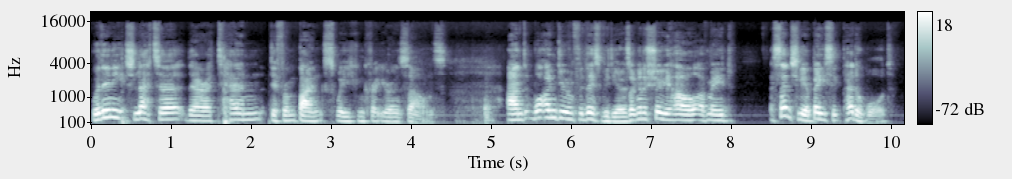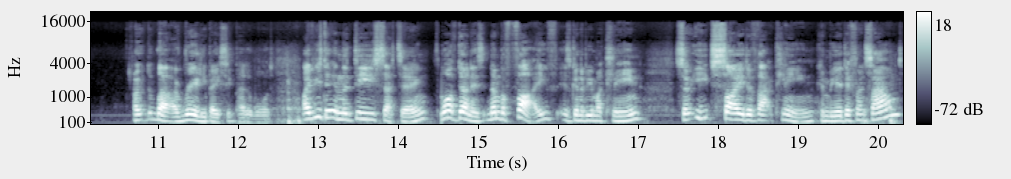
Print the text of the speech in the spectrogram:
Within each letter, there are 10 different banks where you can create your own sounds. And what I'm doing for this video is I'm going to show you how I've made essentially a basic pedal board. Well, a really basic pedal board. I've used it in the D setting. What I've done is number five is going to be my clean. So each side of that clean can be a different sound.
